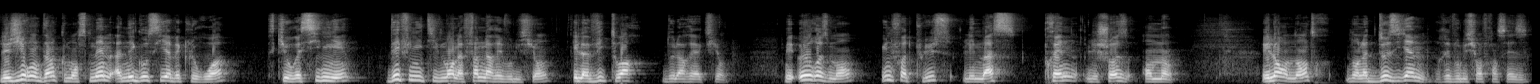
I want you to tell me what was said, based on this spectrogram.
Les Girondins commencent même à négocier avec le roi, ce qui aurait signé définitivement la fin de la Révolution et la victoire de la réaction. Mais heureusement, une fois de plus, les masses prennent les choses en main. Et là, on entre dans la deuxième révolution française.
